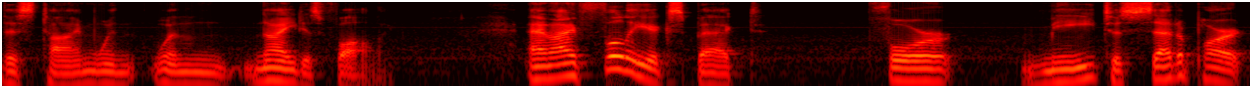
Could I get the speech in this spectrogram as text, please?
this time when, when night is falling. And I fully expect for me to set apart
